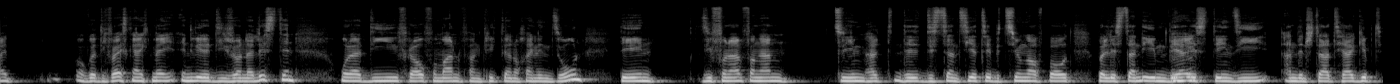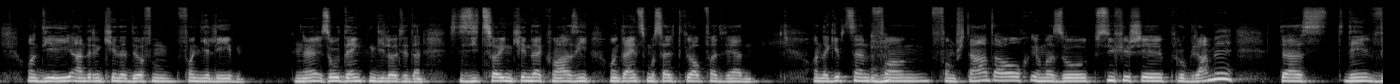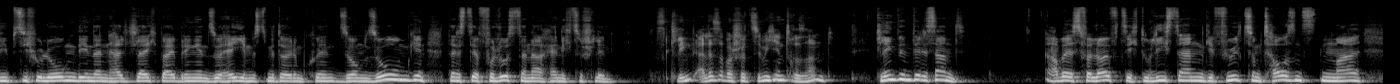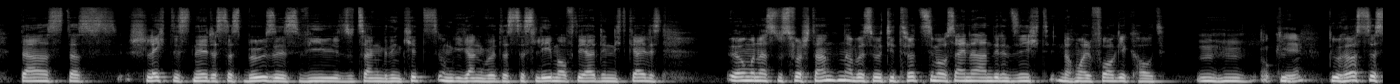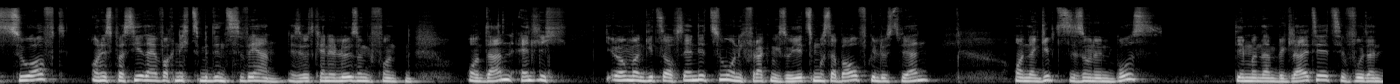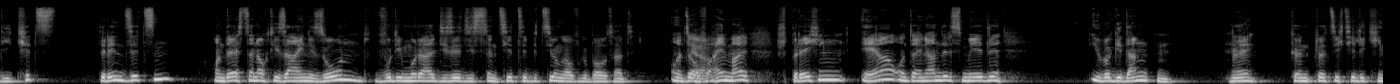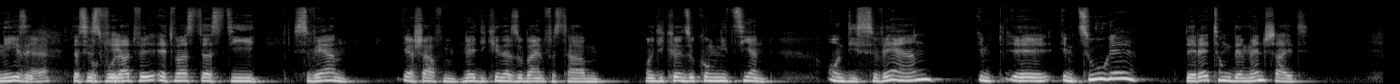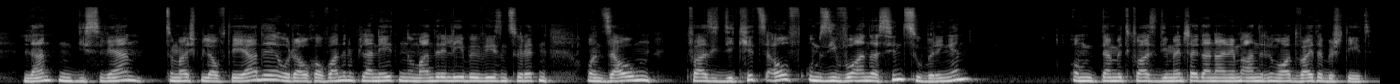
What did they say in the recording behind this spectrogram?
oh Gott, ich weiß gar nicht mehr, entweder die Journalistin oder die Frau vom Anfang kriegt da noch einen Sohn, den sie von Anfang an zu ihm halt eine distanzierte Beziehung aufbaut, weil es dann eben der Mhm. ist, den sie an den Staat hergibt und die anderen Kinder dürfen von ihr leben. Ne? So denken die Leute dann. Sie zeugen Kinder quasi und eins muss halt geopfert werden. Und da gibt es dann vom, vom Staat auch immer so psychische Programme, dass die, wie Psychologen denen dann halt gleich beibringen, so hey, ihr müsst mit eurem Kind so und so umgehen, dann ist der Verlust dann nachher nicht so schlimm. Das klingt alles aber schon ziemlich interessant. Klingt interessant, aber es verläuft sich. Du liest dann gefühlt zum tausendsten Mal, dass das schlecht ist, ne? dass das böse ist, wie sozusagen mit den Kids umgegangen wird, dass das Leben auf der Erde nicht geil ist. Irgendwann hast du es verstanden, aber es wird dir trotzdem aus einer anderen Sicht nochmal vorgekaut. Mhm, okay. Du hörst das zu oft und es passiert einfach nichts mit den Sphären. Es wird keine Lösung gefunden. Und dann endlich, irgendwann geht es aufs Ende zu und ich frage mich so, jetzt muss aber aufgelöst werden. Und dann gibt es so einen Bus, den man dann begleitet, wo dann die Kids drin sitzen. Und da ist dann auch dieser eine Sohn, wo die Mutter halt diese distanzierte Beziehung aufgebaut hat. Und Ja. auf einmal sprechen er und ein anderes Mädel über Gedanken. Ne? Können plötzlich Telekinese. Hä? Das ist Okay. wohl etwas, das die Sphären erschaffen, ne? die Kinder so beeinflusst haben. Und die können so kommunizieren. Und die Sphären im, äh, im Zuge der Rettung der Menschheit landen die Sphären zum Beispiel auf der Erde oder auch auf anderen Planeten, um andere Lebewesen zu retten und saugen quasi die Kids auf, um sie woanders hinzubringen, um damit quasi die Menschheit an einem anderen Ort weiter besteht.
